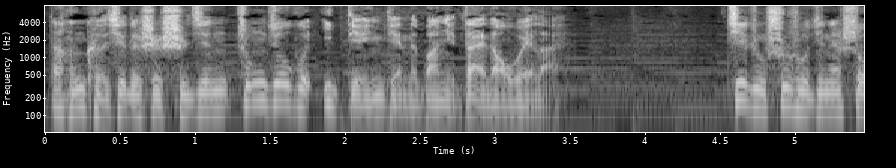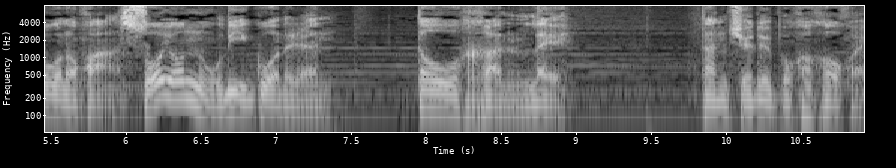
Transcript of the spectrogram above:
但很可惜的是，时间终究会一点一点的把你带到未来。记住叔叔今天说过的话：所有努力过的人，都很累。但绝对不会后悔。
